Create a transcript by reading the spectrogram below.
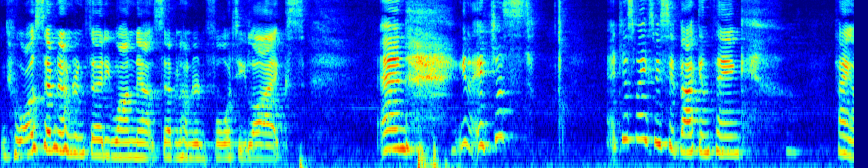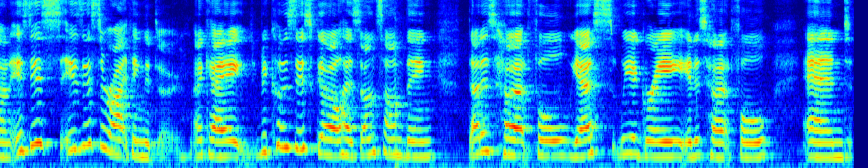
it was 731, now it's 740 likes. And you know, it just it just makes me sit back and think, hang on, is this is this the right thing to do? Okay, because this girl has done something that is hurtful. Yes, we agree, it is hurtful, and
